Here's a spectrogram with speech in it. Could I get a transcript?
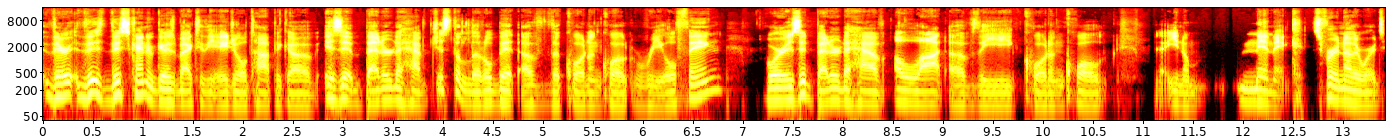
there this this kind of goes back to the age old topic of is it better to have just a little bit of the quote unquote real thing? Or is it better to have a lot of the quote unquote you know mimic? So for in other words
